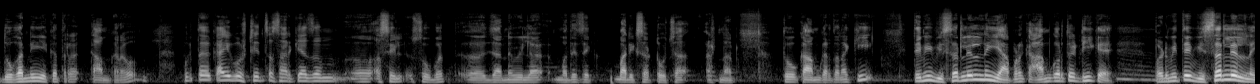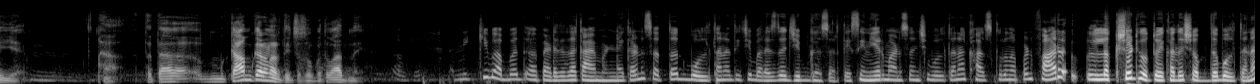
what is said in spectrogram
दोघांनीही एकत्र काम करावं. फक्त काही गोष्टींचा सारख्याजम असेल सोबत जान्हवीला मध्येच एक बारीकसा टोचा असणार तो काम करताना की ते मी विसरलेलं नाही आहे आपण काम करतोय ठीक आहे पण मी ते विसरलेलं नाही आहे हां. तर त्या काम करणार तिच्यासोबत वाद नाही. निक्कीबाबत अ, काय म्हणणं आहे? कारण सतत बोलताना तिची बऱ्याचदा जीभ घसरते. सिनियर माणसांशी बोलताना खास करून आपण फार लक्ष ठेवतो एखादा शब्द बोलताना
